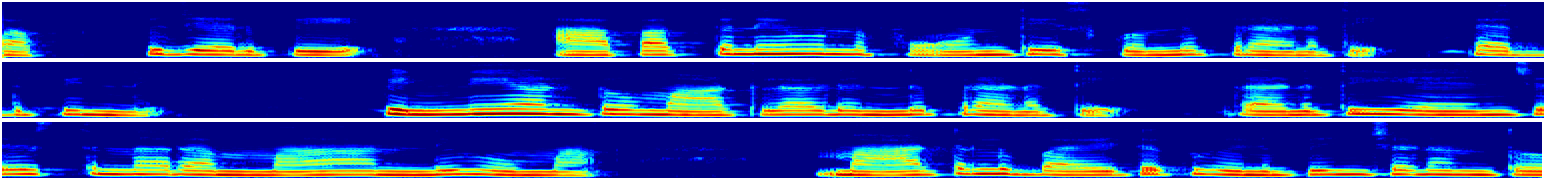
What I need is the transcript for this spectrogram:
పక్కకు జరిపి ఆ పక్కనే ఉన్న ఫోన్ తీసుకుంది ప్రణతి. పెద్ద పిన్ని. పిన్ని అంటూ మాట్లాడింది ప్రణతి. ప్రణతి ఏం చేస్తున్నారమ్మా? అంది ఉమ. మాటలు బయటకు వినిపించడంతో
